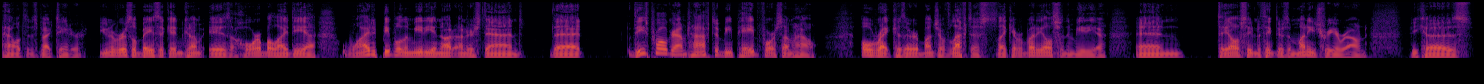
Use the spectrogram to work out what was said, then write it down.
Hamilton Spectator. Universal basic income is a horrible idea. Why do people in the media not understand that these programs have to be paid for somehow? Oh, right, because they're a bunch of leftists like everybody else in the media. And they all seem to think there's a money tree around because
